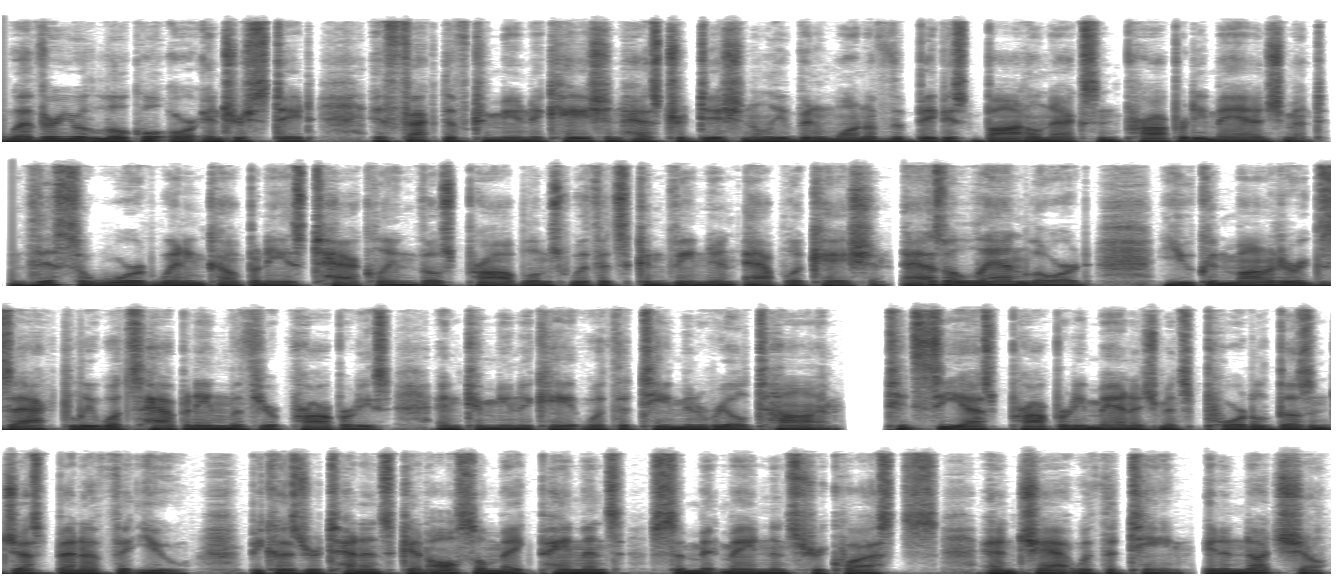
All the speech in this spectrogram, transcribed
Whether you're local or interstate, effective communication has traditionally been one of the biggest bottlenecks in property management. This award winning company is tackling those problems with its convenient application. As a landlord, you can monitor exactly what's happening with your properties and communicate with the team in real time. TCS Property Management's portal doesn't just benefit you, because your tenants can also make payments, submit maintenance requests, and chat with the team. In a nutshell,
